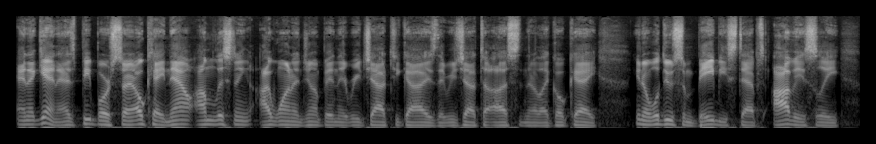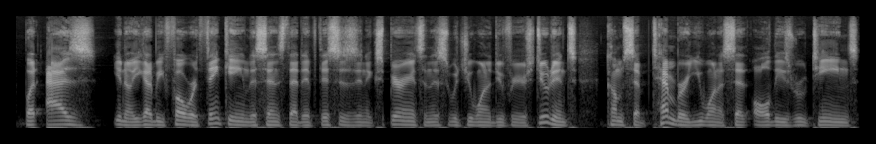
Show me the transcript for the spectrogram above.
And again as people are saying okay now i'm listening. I want to jump in. They reach out to you guys. They reach out to us and they're like okay you know we'll do some baby steps obviously. But as you know you got to be forward thinking in the sense that if this is an experience and this is what you want to do for your students come september you want to set all these routines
